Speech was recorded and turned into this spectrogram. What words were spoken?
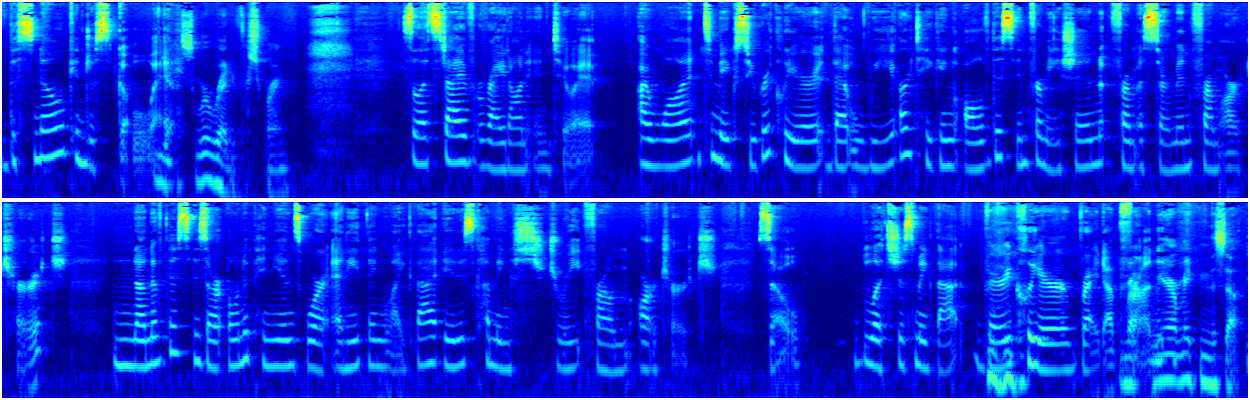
the snow can just go away. Yes, we're ready for spring. So let's dive right on into it. I want to make super clear that we are taking all of this information from a sermon from our church. None of this is our own opinions or anything like that. It is coming straight from our church. So let's just make that very clear right up front. Right, we aren't making this up.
